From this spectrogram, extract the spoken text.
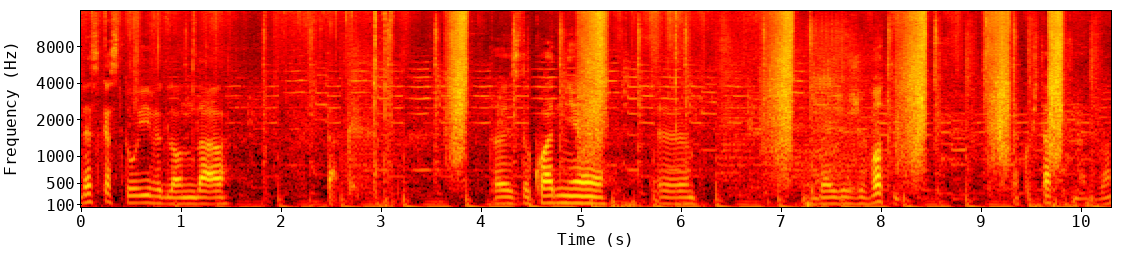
Deska stół i wygląda tak. To jest dokładnie e, bodajże żywotnik. Jakoś tak się nazywa.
